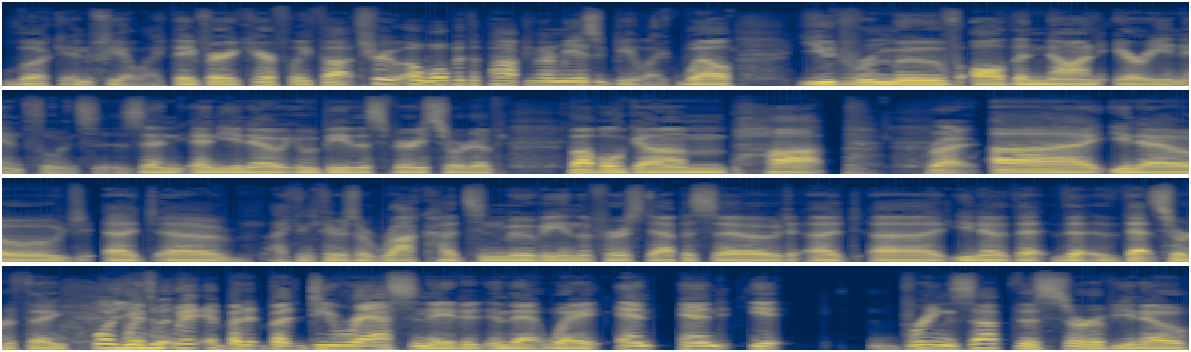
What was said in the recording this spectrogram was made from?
look and feel like. They very carefully thought through, oh, what would the popular music be like? Well, you'd remove all the non Aryan influences. And, and, you know, it would be this very sort of bubblegum pop. Right. Uh, you know, uh, uh, I think there's a Rock Hudson movie in the first episode. Uh, uh, you know that, that that sort of thing. Well, you With- with- but but deracinated in that way, and and it brings up this sort of you know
